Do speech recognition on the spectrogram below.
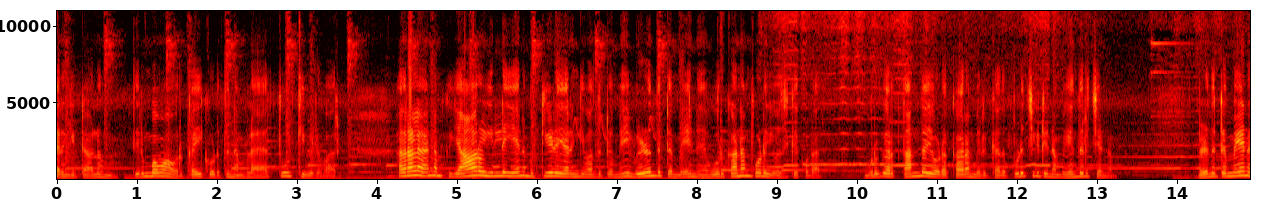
இறங்கிட்டாலும் திரும்பவும் அவர் கை கொடுத்து நம்மளை தூக்கி விடுவார். அதனால் நமக்கு யாரும் இல்லையே நம்ம கீழே இறங்கி வந்துட்டோமே விழுந்துட்டோமேன்னு ஒரு கணம் கூட யோசிக்கக்கூடாது முருகர் தந்தையோட கரம் இருக்குது அதை பிடிச்சிக்கிட்டு நம்ம எந்திரிச்சிடணும். விழுந்துட்டோமேன்னு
